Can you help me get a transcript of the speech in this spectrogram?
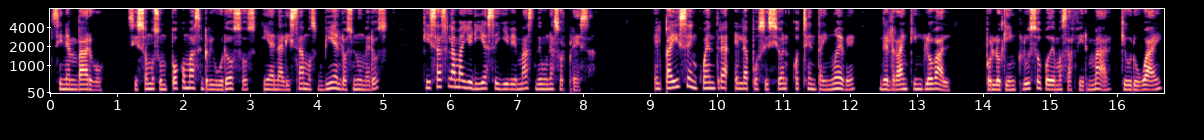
Sin embargo, si somos un poco más rigurosos y analizamos bien los números, quizás la mayoría se lleve más de una sorpresa. El país se encuentra en la posición 89 del ranking global, por lo que incluso podemos afirmar que Uruguay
